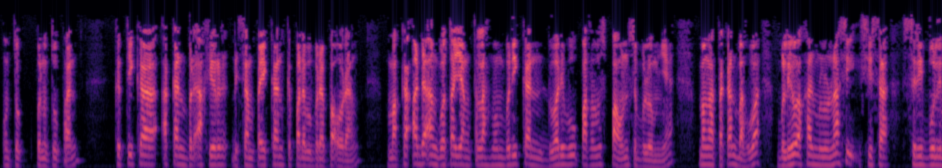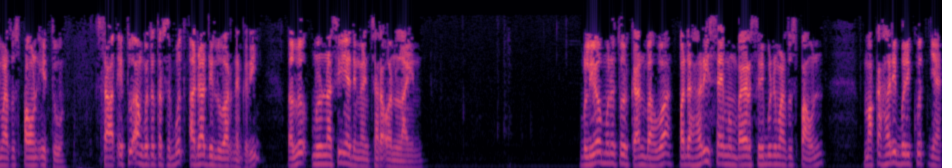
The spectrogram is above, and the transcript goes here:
untuk penutupan. Ketika akan berakhir disampaikan kepada beberapa orang, maka ada anggota yang telah memberikan 2.400 pound sebelumnya mengatakan bahwa beliau akan melunasi sisa 1.500 pound itu. Saat itu anggota tersebut ada di luar negeri, lalu melunasinya dengan cara online. Beliau menuturkan bahwa pada hari saya membayar 1.500 pound, maka hari berikutnya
